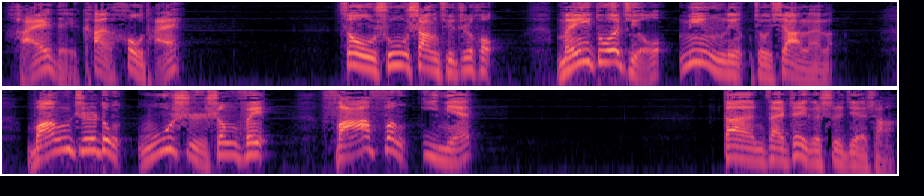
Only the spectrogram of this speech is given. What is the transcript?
还得看后台。奏书上去之后，没多久，命令就下来了。王之洞无事生非，罚俸一年。但在这个世界上，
